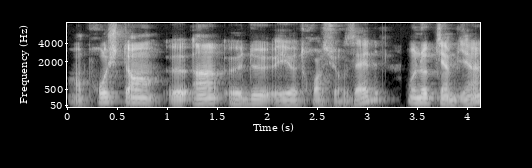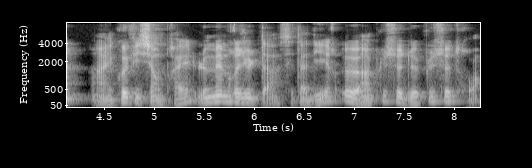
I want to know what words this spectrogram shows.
En projetant E1, E2 et E3 sur Z, on obtient bien, à un coefficient près, le même résultat, c'est-à-dire E1 plus E2 plus E3.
